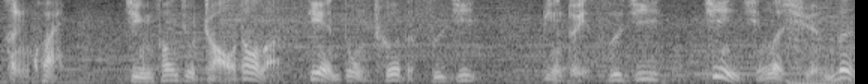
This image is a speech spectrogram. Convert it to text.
很快，警方就找到了电动车的司机，并对司机进行了询问。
